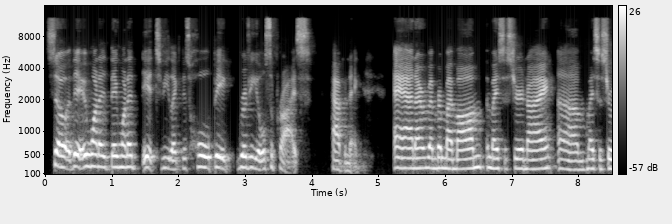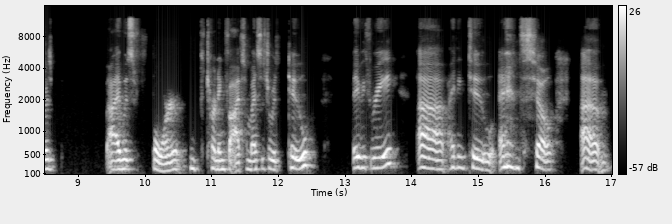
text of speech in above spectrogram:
so they wanted they wanted it to be like this whole big reveal surprise happening. And I remember my mom and my sister and I. Um, my sister was I was four, turning five, so my sister was two, maybe three. Uh, I think two. And so um,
